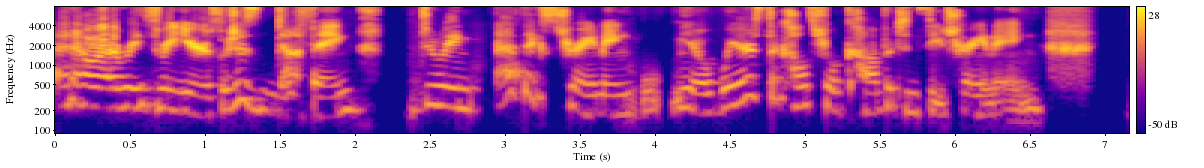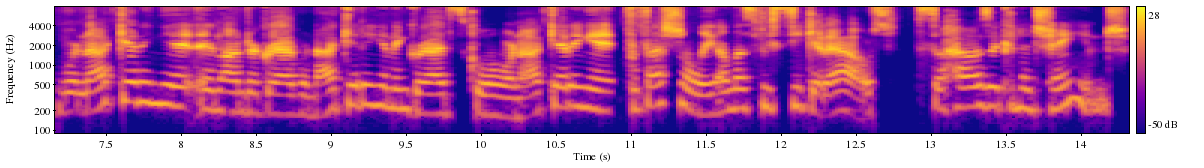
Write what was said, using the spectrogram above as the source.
an hour every three years, which is nothing, doing ethics training, you know, where's the cultural competency training? We're not getting it in undergrad. We're not getting it in grad school. We're not getting it professionally unless we seek it out. So how is it going to change?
